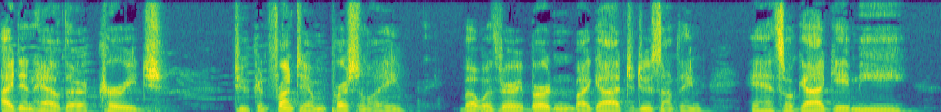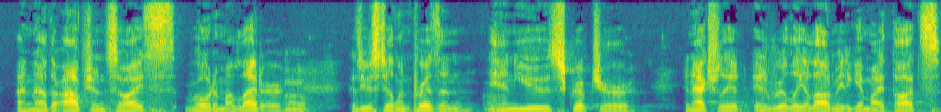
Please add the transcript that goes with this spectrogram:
I didn't have the courage to confront him personally, but was very burdened by God to do something. And so God gave me another option. So I wrote him a letter because he was still in prison and used scripture. And actually, it, it really allowed me to get my thoughts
